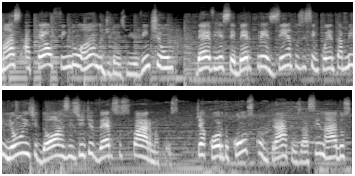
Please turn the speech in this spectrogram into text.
mas até o fim do ano de 2021 deve receber 350 milhões de doses de diversos fármacos de acordo com os contratos assinados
